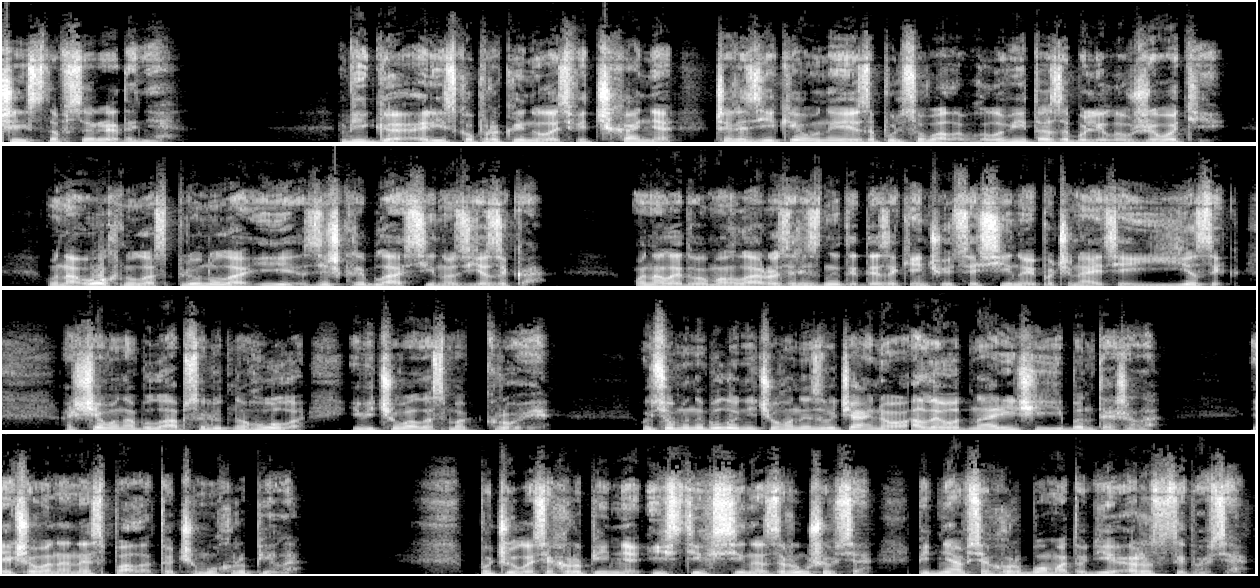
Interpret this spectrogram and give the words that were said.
чиста всередині. Віга різко прокинулась від чхання, через яке у неї запульсувало в голові та заболіло в животі. Вона охнула, сплюнула і зішкребла сіно з язика. Вона ледве могла розрізнити, де закінчується сіно і починається її язик, а ще вона була абсолютно гола і відчувала смак крові. У цьому не було нічого незвичайного, але одна річ її бентежила. Якщо вона не спала, то чому хропіла? Почулося хропіння, і стіг сіна зрушився, піднявся горбом, а тоді розсипався.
